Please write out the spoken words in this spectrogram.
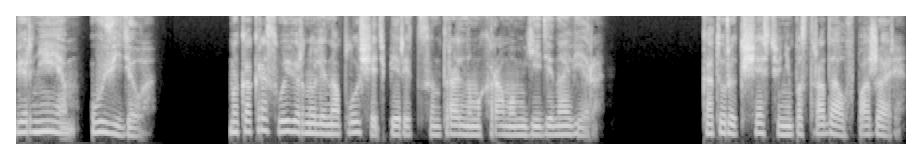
Вернее, увидела. Мы как раз вывернули на площадь перед центральным храмом Единоверы, который, к счастью, не пострадал в пожаре,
